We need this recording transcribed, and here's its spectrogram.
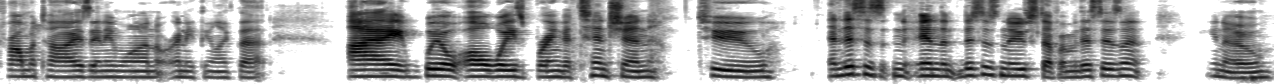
traumatize anyone or anything like that. I will always bring attention to, and this is in the, this is new stuff. I mean, this isn't, you know,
